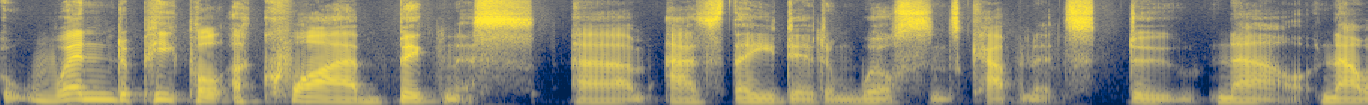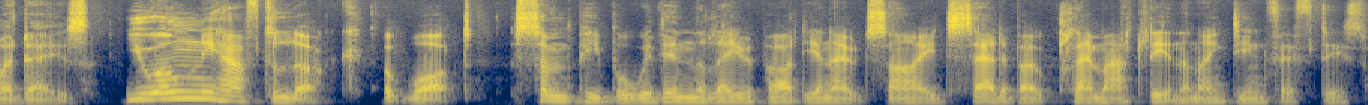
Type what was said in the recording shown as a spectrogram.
When do people acquire bigness um, as they did and Wilson's cabinets do now nowadays? You only have to look at what some people within the Labour Party and outside said about Clem Attlee in the 1950s.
